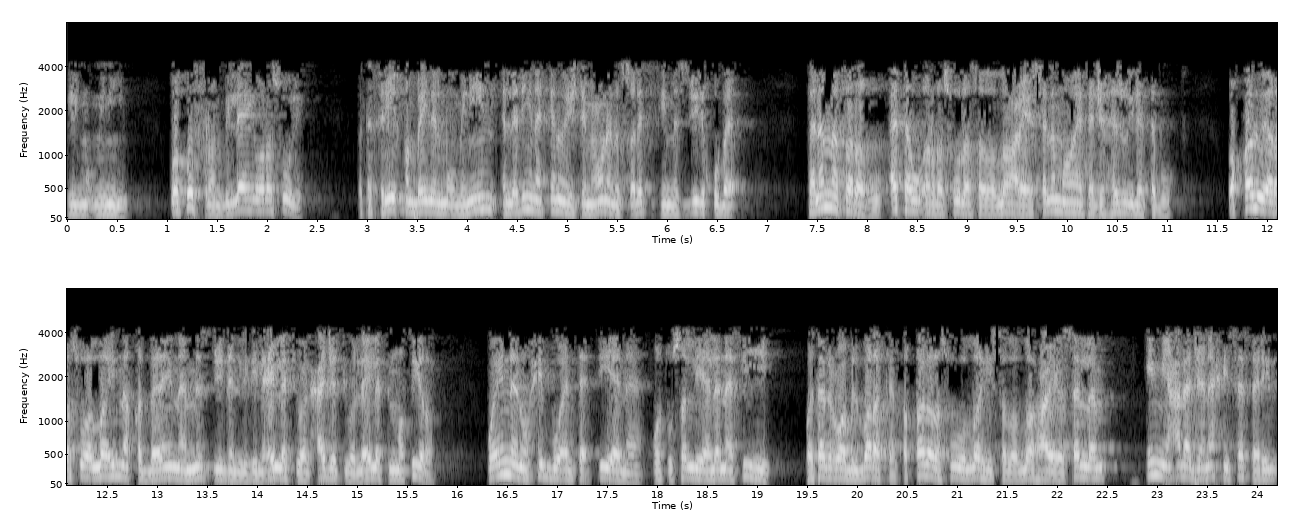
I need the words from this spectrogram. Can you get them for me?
للمؤمنين وكفرا بالله ورسوله وتفريقا بين المؤمنين الذين كانوا يجتمعون للصلاة في مسجد قباء. فلما فرغوا أتوا الرسول صلى الله عليه وسلم وهو يتجهز إلى تبوك وقالوا يا رسول الله إن قد بنينا مسجدا لذي العلة والحاجة والليلة المطيرة وإن نحب أن تأتينا وتصلي لنا فيه وتدعو بالبركة. فقال رسول الله صلى الله عليه وسلم إني على جناح سفر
